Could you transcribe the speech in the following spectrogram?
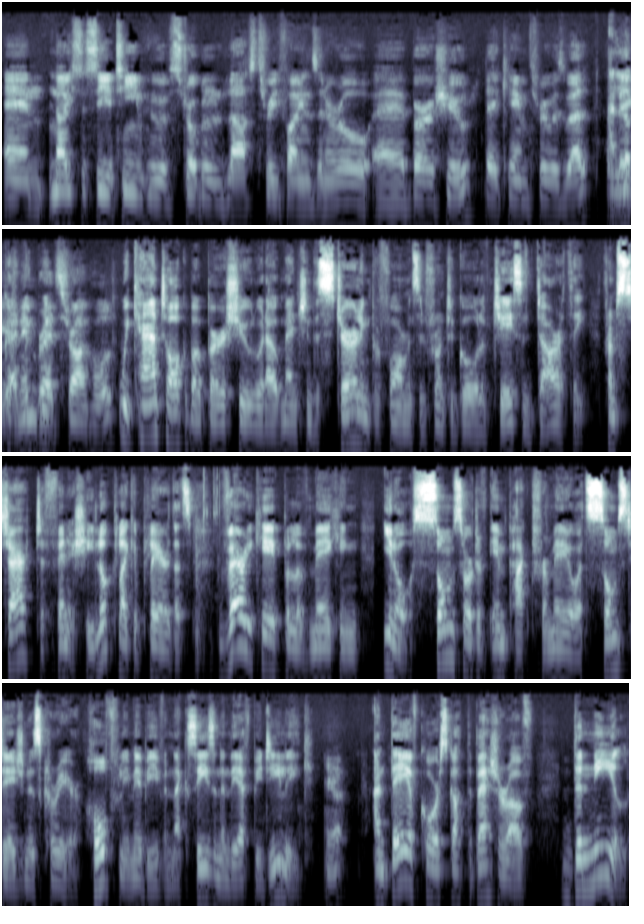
Um, nice to see a team who have struggled last three finals in a row. Uh, they came through as well. And look at- an inbred stronghold. We can't talk about Burrishoole without mentioning the sterling performance in front of goal of Jason Dorothy. From start to finish, he looked like a player that's very capable of making, you know, some sort of impact for Mayo at some stage in his career. Hopefully, maybe even next season in the FBD League. Yeah. And they, of course, got the better of the Neale.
